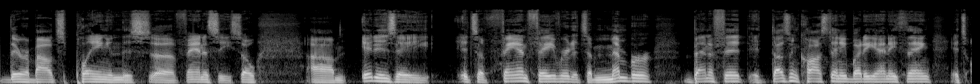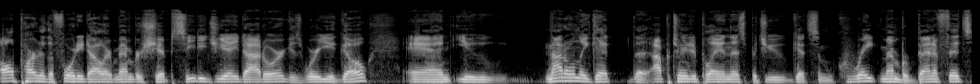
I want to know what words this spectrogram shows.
thereabouts playing in this uh, fantasy. So um, it is a it's a fan favorite. It's a member benefit. It doesn't cost anybody anything. It's all part of the $40 membership. CDGA.org is where you go and you not only get the opportunity to play in this, but you get some great member benefits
